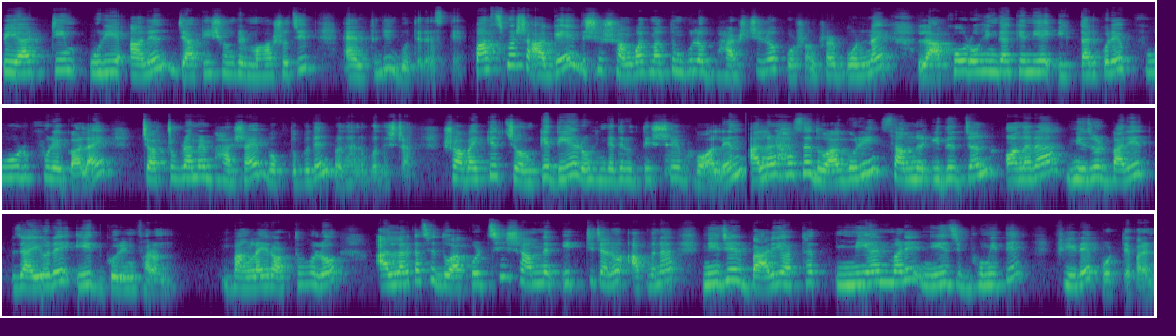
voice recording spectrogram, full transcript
পিআর টিম উড়িয়ে আনেন জাতিসংঘের মহাসচিব অ্যান্থনি গুতেরাসকে। পাঁচ মাস আগে দেশের সংবাদ মাধ্যমগুলো ভাসছিল প্রশংসার বন্যায়। লাখো রোহিঙ্গাকে নিয়ে ইফতার করে ফুর ফুরে গলায় চট্টগ্রামের ভাষায় বক্তব্য দেন প্রধান উপদেষ্টা। সবাইকে চমকে দিয়ে রোহিঙ্গাদের উদ্দেশ্যে বলেন আল্লাহ হাসে দোয়া করি, সামনের ঈদের জন অনারা নিজের বাড়ির যাইওরে ঈদ গরিন ফারন। বাংলায় অর্থ হলো, আল্লাহর কাছে দোয়া করছি, সামনের ঈদটি যেন আপনারা নিজের বাড়ি অর্থাৎ মিয়ানমারে নিজ ভূমিতে ফিরে পড়তে পারেন।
